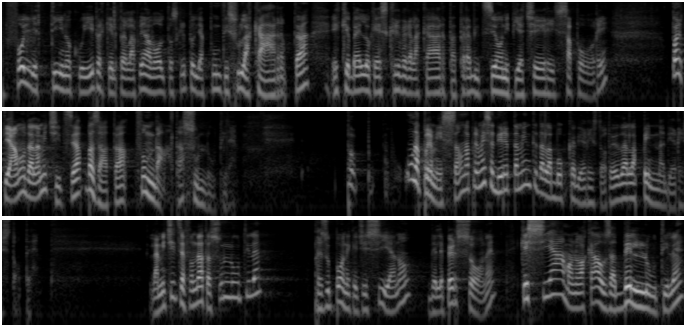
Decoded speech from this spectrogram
fogliettino qui perché per la prima volta ho scritto gli appunti sulla carta e che bello che è scrivere la carta, tradizioni, piaceri, sapori. Partiamo dall'amicizia basata, fondata sull'utile. Una premessa, una premessa direttamente dalla bocca di Aristotele, dalla penna di Aristotele. L'amicizia fondata sull'utile presuppone che ci siano delle persone che si amano a causa dell'utile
